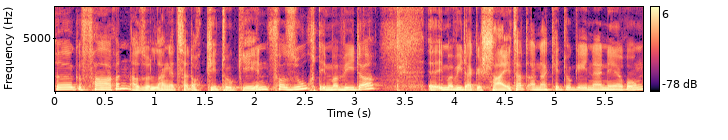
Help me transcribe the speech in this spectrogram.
äh, gefahren, also lange Zeit auch Ketogen versucht, immer wieder. Äh, immer wieder gescheitert an der ketogenen Ernährung.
